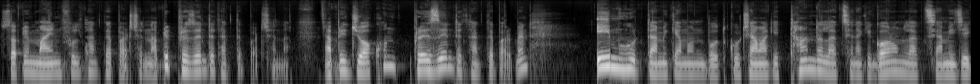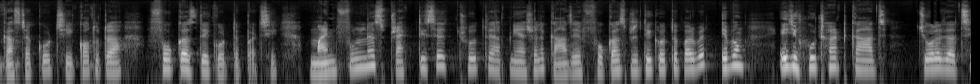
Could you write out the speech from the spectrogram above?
সো আপনি মাইন্ডফুল থাকতে পারছেন না। আপনি প্রেজেন্টে থাকতে পারছেন না। আপনি যখন প্রেজেন্টে থাকতে পারবেন এই মুহূর্তে আমি কেমন বোধ করছি? আমার কি ঠান্ডা লাগছে নাকি গরম লাগছে? আমি যে কাজটা করছি, কতটা ফোকাস দিয়ে করতে পারছি? মাইন্ডফুলনেস প্র্যাকটিসের থ্রুতে আপনি আসলে কাজে ফোকাস বৃদ্ধি করতে পারবেন এবং এই যে হুটহাট কাজ চলে যাচ্ছে,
